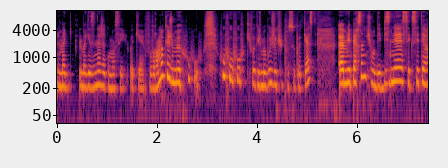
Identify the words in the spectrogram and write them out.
Le, magasinage a commencé. Ok, il faut vraiment que je me. Il faut que je me bouge le pour ce podcast. Euh, les personnes qui ont des business, etc.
